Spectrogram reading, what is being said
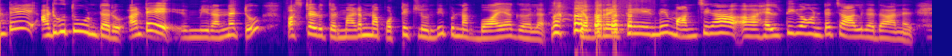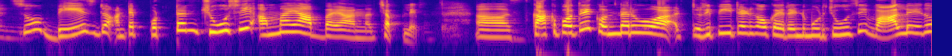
అంటే అడుగుతూ ఉంటారు. అంటే మీరు అన్నట్టు ఫస్ట్ అడుగుతారు మేడం నా పొట్ట ఇట్లా ఉంది ఇప్పుడు నాకు బాయా గర్ల్ ఎవరైతే ఏంది మంచిగా హెల్తీగా ఉంటే చాలు కదా అన్నది. సో బేస్డ్ అంటే పొట్టను చూసి అమ్మాయి అబ్బాయా అన్నది చెప్పలేం. కాకపోతే కొందరు రిపీటెడ్గా ఒక రెండు మూడు చూసి వాళ్ళు ఏదో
